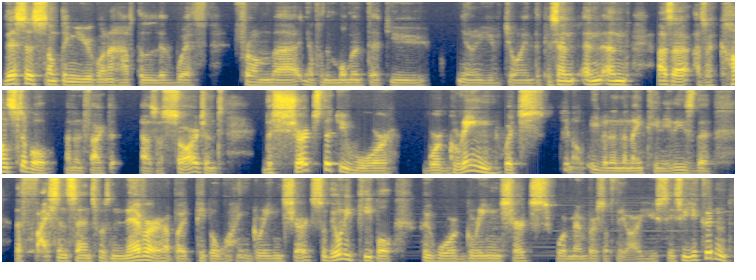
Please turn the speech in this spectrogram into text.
This is something you're going to have to live with from uh, you know from the moment that you you know you've joined the police. And and and as a as a constable, and in fact as a sergeant, the shirts that you wore were green, which you know, even in the 1980s, the, the fashion sense was never about people wearing green shirts. So the only people who wore green shirts were members of the RUC. So you couldn't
